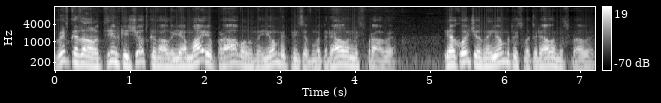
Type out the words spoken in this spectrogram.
Ви сказали, тільки що сказали, я маю право ознайомитися з матеріалами справи. Я хочу ознайомитися з матеріалами справи.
